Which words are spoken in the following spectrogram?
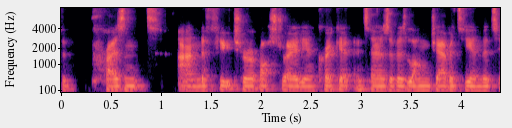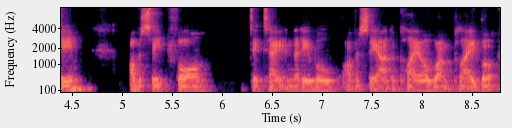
the present and the future of Australian cricket in terms of his longevity in the team. Obviously, form dictating that he will obviously either play or won't play, but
